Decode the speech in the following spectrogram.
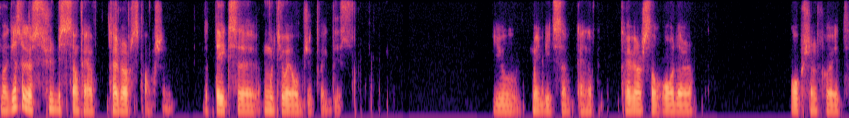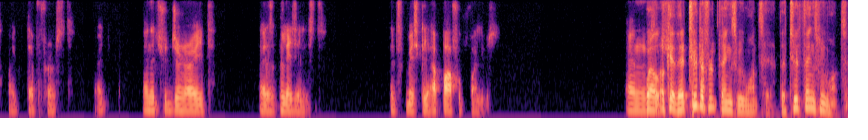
Well, I guess there should be some kind of traverse function that takes a multi-way object like this. You maybe it's some kind of traversal order option for it, like depth first, right? And it should generate as lazy list. It's basically a path of values. And well, okay, there are two different things we want here. There are two things we want.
